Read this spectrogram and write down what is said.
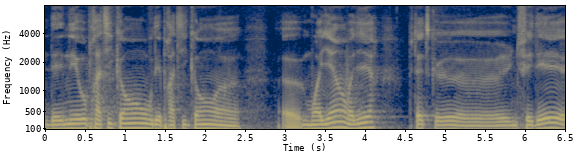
des néo-pratiquants ou des pratiquants euh, euh, moyens, on va dire. Peut-être euh, une fédé,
